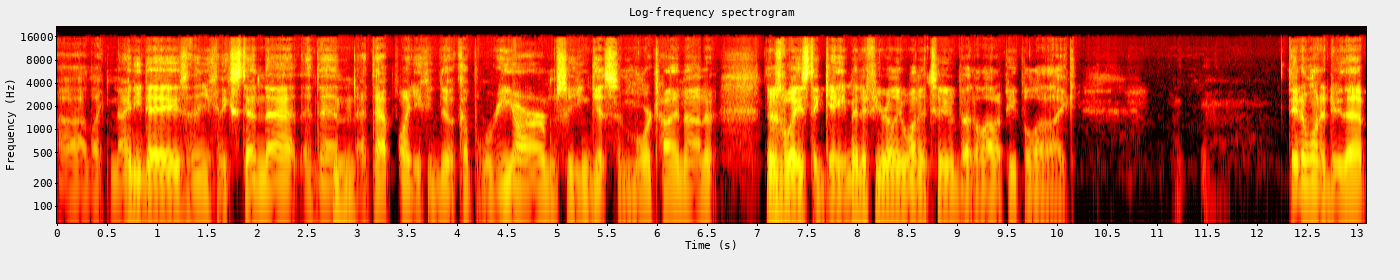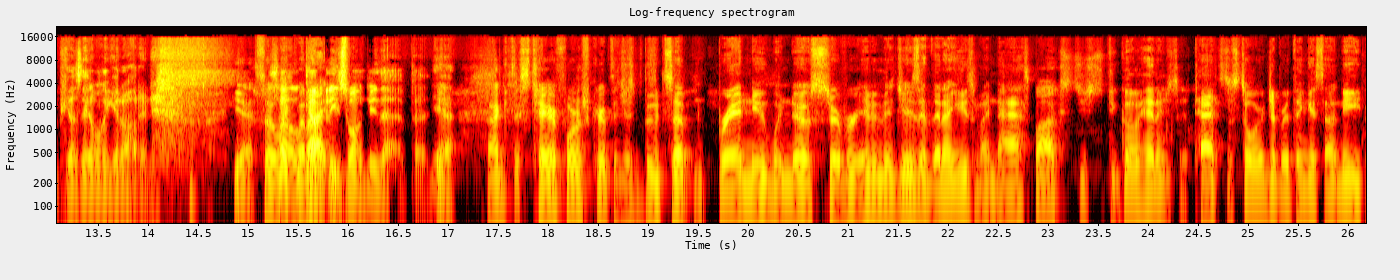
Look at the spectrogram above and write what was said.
uh, like 90 days and then you can extend that. And then at that point, you can do a couple rearms so you can get some more time out of it. There's ways to game it if you really wanted to, but a lot of people are like, they don't want to do that because they don't want to get audited. Yeah, so, So, like when I companies won't do that. But yeah, I get this Terraform script that just boots up brand new Windows Server images, and then I use my NAS box just to go ahead and just attach the storage of everything else I need,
